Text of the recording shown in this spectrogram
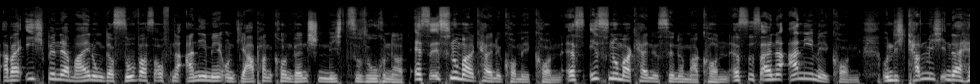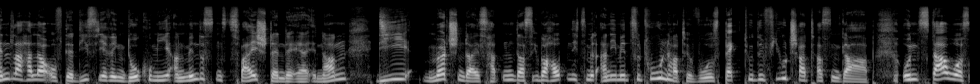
aber ich bin der Meinung, dass sowas auf einer Anime- und Japan-Convention nichts zu suchen hat. Es ist nun mal keine Comic-Con, es ist nun mal keine Cinema-Con, es ist eine Anime-Con. Und ich kann mich in der Händlerhalle auf der diesjährigen Dokumi an mindestens zwei Stände erinnern, die Merchandise hatten, das überhaupt nichts mit Anime zu tun hatte, wo es Back to the Future Tassen gab und Star Wars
